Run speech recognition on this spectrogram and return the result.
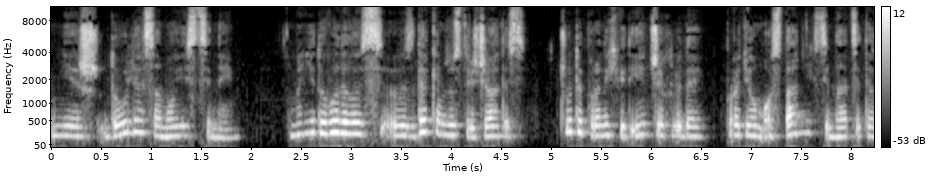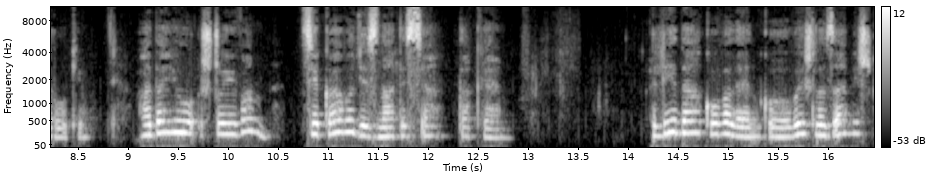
ніж доля самої стіни. Мені доводилось з деким зустрічатись, чути про них від інших людей протягом останніх 17 років. Гадаю, що і вам цікаво дізнатися таке. Ліда Коваленко вийшла заміж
